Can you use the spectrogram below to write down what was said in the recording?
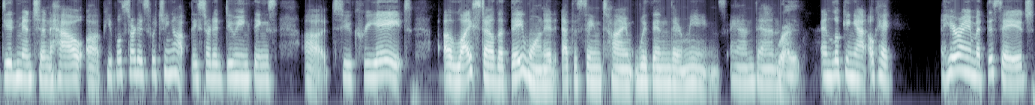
did mention how uh, people started switching up. They started doing things uh, to create a lifestyle that they wanted at the same time within their means. And then right. and looking at okay here i am at this age.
